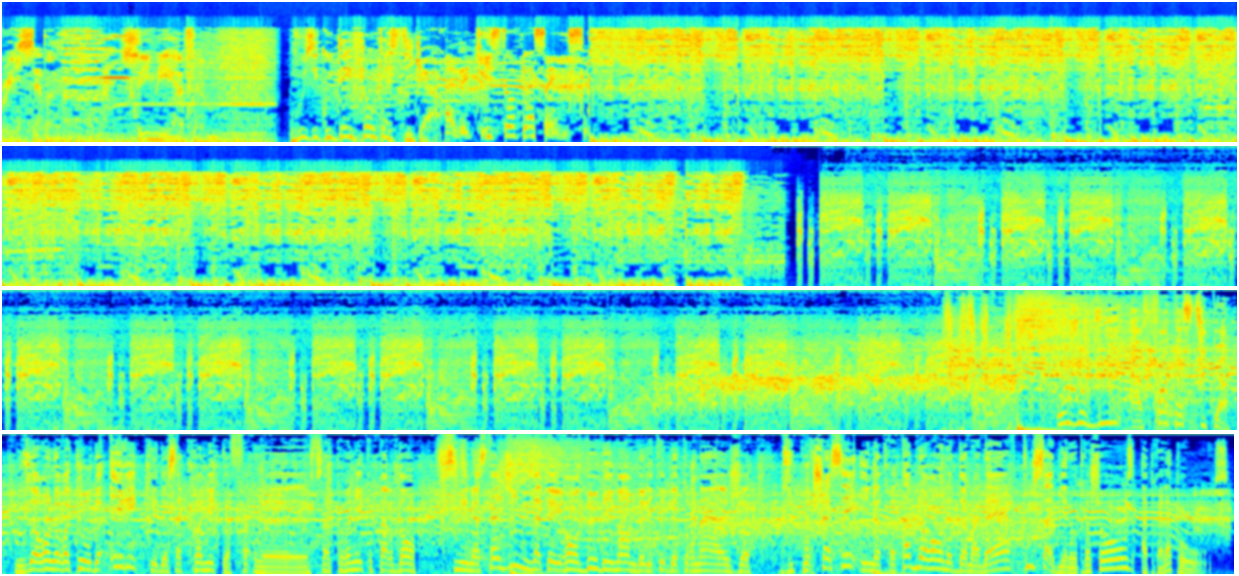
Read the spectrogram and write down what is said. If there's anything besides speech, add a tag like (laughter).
1037 CME FM. Vous écoutez Fantastica avec Christophe Lassens. Nous aurons le retour de Eric et de sa chronique, euh, sa chronique pardon, Nostalgie. Nous accueillerons deux des membres de l'équipe de tournage du Pourchassé et notre table ronde hebdomadaire. Tout ça et bien autre chose après la pause.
